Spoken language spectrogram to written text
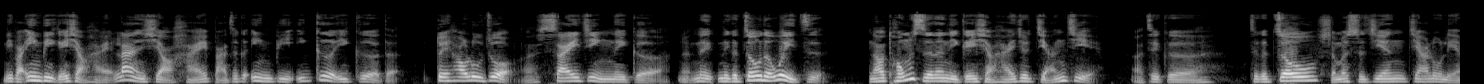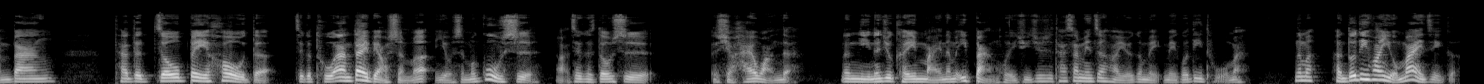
你把硬币给小孩，让小孩把这个硬币一个一个的对号入座啊，塞进那个那那那个州的位置，然后同时呢，你给小孩就讲解啊这个。这个州什么时间加入联邦？它的州背后的这个图案代表什么？有什么故事啊？这个都是小孩玩的。那你呢就可以买那么一版回去，就是它上面正好有一个美美国地图嘛。那么很多地方有卖这个，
